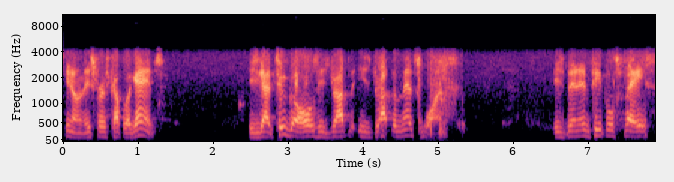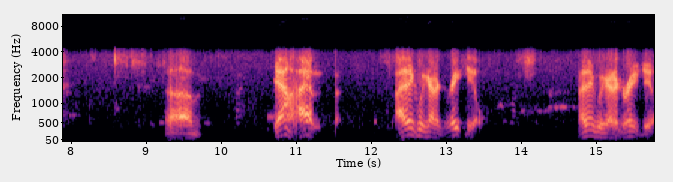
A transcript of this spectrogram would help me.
you know in these first couple of games. He's got two goals. He's dropped he's dropped the mitts once. He's been in people's face. Um, yeah, I I think we got a great deal. I think we got a great deal,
